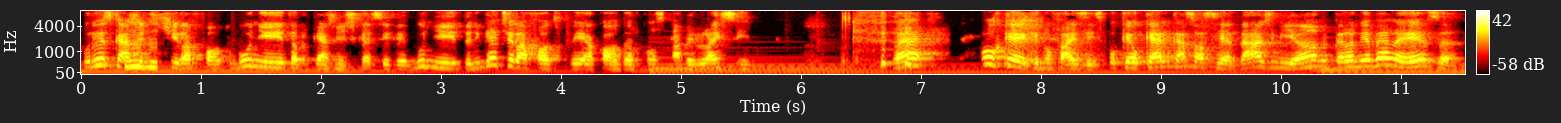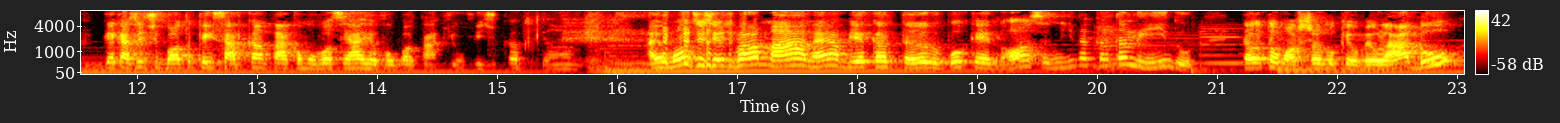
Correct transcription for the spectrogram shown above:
Por isso que a uhum. gente tira foto bonita, porque a gente quer se ver bonita. Ninguém tira foto feia acordando com os cabelos lá em cima. Né? Por que, que não faz isso? Porque eu quero que a sociedade me ame pela minha beleza. Por que, que a gente bota quem sabe cantar como você? Ai, eu vou botar aqui um vídeo cantando. Aí um monte de gente vai amar, né? A Bia cantando. Porque, nossa, a menina canta lindo. Então eu estou mostrando o que? O meu lado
